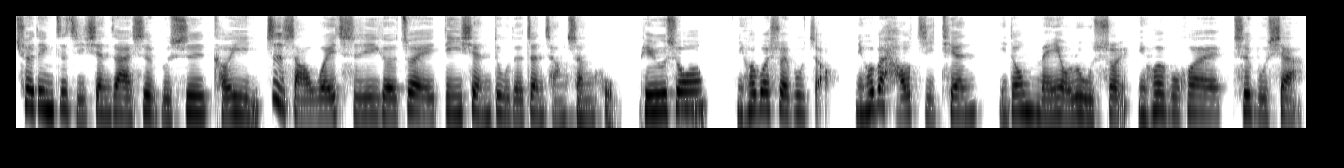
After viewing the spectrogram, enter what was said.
确定自己现在是不是可以至少维持一个最低限度的正常生活。比如说，你会不会睡不着？你会不会好几天？你都没有入睡，你会不会吃不下？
